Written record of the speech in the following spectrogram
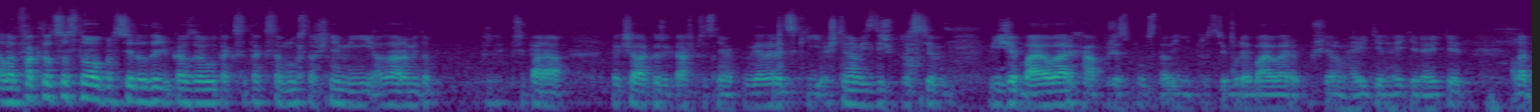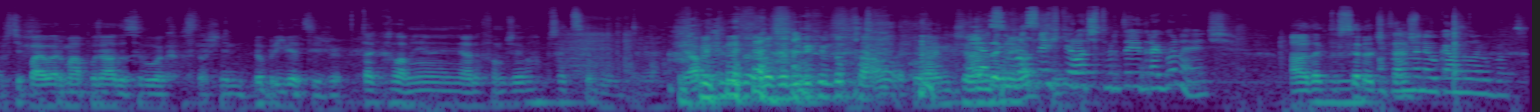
ale fakt to, co z toho prostě doteď ukazují, tak se tak se mnou strašně míjí a zároveň mi to při- připadá, jak jako říkáš, přesně jako generický. Ještě navíc, když prostě víš, že BioWare, chápu, že spousta lidí prostě bude BioWare už jenom hejtit, hejtit, hejtit, ale prostě BioWare má pořád za sebou jako strašně dobrý věci, že? Tak hlavně já doufám, že je mám před sebou. teda. Já bych jim to, rozhodně bych jim to přál, jako já jim Já jsem vlastně chtěla čtvrtý Dragon Age. Ale tak to se A ten dočkáš. mi neukázali vůbec.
